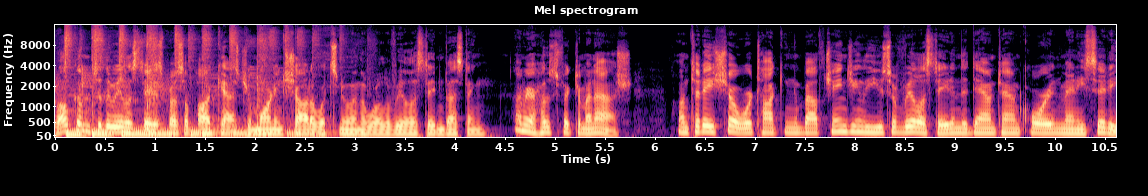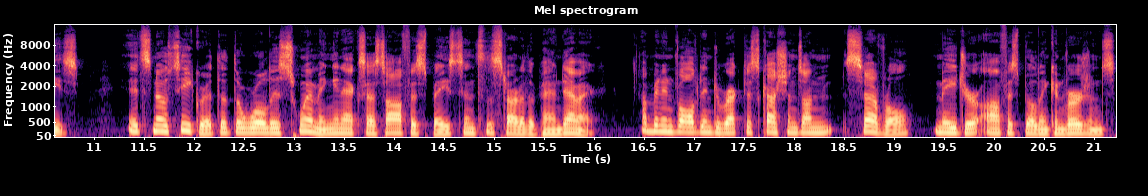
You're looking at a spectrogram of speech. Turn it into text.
Welcome to the Real Estate Espresso Podcast, your morning shot of what's new in the world of real estate investing. I'm your host, Victor Menasce. On today's show, we're talking about changing the use of real estate in the downtown core in many cities. It's no secret that the world is swimming in excess office space since the start of the pandemic. I've been involved in direct discussions on several major office building conversions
